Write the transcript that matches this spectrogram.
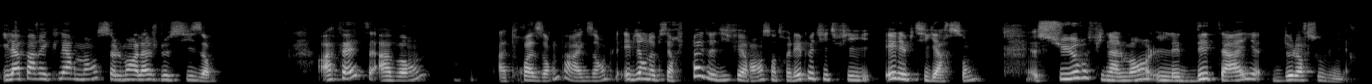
il apparaît clairement seulement à l'âge de 6 ans. En fait, avant, à 3 ans par exemple, eh bien on n'observe pas de différence entre les petites filles et les petits garçons sur finalement les détails de leurs souvenirs.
